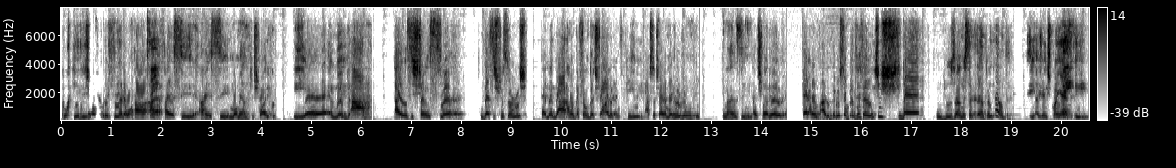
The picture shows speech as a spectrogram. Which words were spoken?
Porque eles não sobreviveram a, a, a, esse, a esse momento histórico. E é negar a existência dessas pessoas, é negar a contação da história, porque a história morreu junto. Né? Assim, a história é contada pelos sobreviventes da, dos anos 70 e 80. E a gente conhece, e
